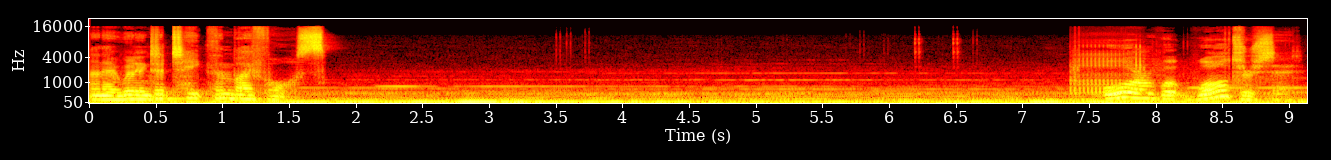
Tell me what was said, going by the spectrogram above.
and they're willing to take them by force. Or what Walter said.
